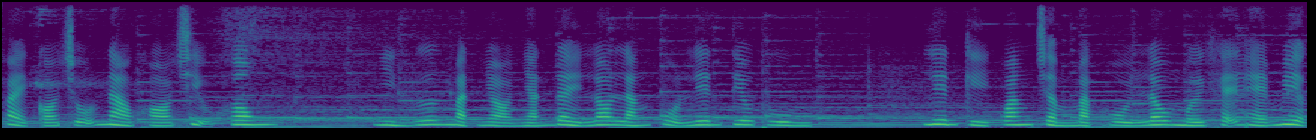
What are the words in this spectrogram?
phải có chỗ nào khó chịu không? Nhìn gương mặt nhỏ nhắn đầy lo lắng của Liên Tiêu Thù. Liên Kỳ Quang trầm mặc hồi lâu mới khẽ hé miệng,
